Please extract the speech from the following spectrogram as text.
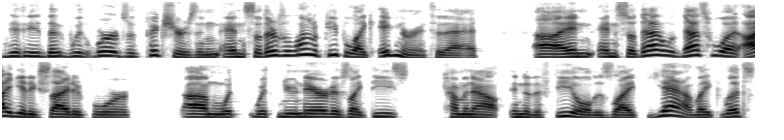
the, the, with words with pictures, and and so there's a lot of people like ignorant to that, uh, and and so that that's what I get excited for, um, with with new narratives like these coming out into the field is like, yeah, like let's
